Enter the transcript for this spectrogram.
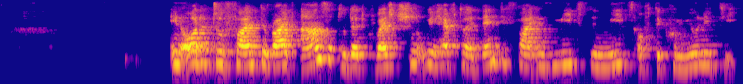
in order to find the right answer to that question, we have to identify and meet the needs of the community.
